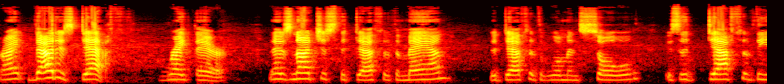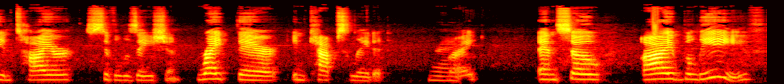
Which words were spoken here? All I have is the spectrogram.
Right? That is death mm. right there. That is not just the death of the man, the death of the woman's soul, is the death of the entire civilization right there encapsulated. Right. right? And so I believe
